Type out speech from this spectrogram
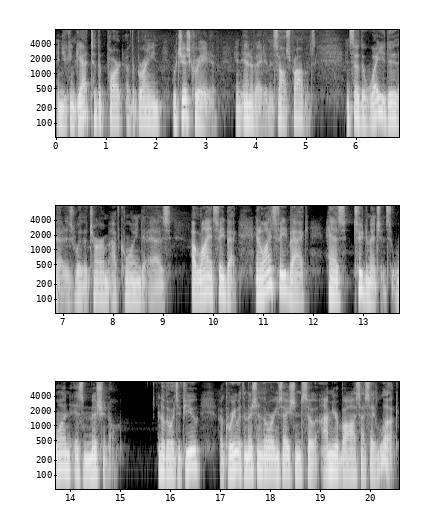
and you can get to the part of the brain which is creative and innovative and solves problems. And so the way you do that is with a term I've coined as alliance feedback. And alliance feedback has two dimensions. One is missional. In other words, if you agree with the mission of the organization, so I'm your boss, I say, look,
